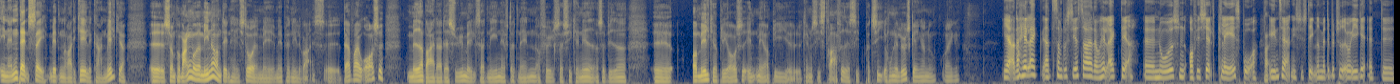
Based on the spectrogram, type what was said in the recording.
en anden dansk sag med den radikale Karen Melchior, øh, som på mange måder minder om den her historie med, med Pernille Weiss. Øh, der var jo også medarbejdere, der sygemeldte sig den ene efter den anden og følte sig chikaneret osv. Øh, og Melchior blev også endt med at blive, øh, kan man sige, straffet af sit parti, og hun er løsgænger nu, Rikke. Ja, og der er heller ikke, at, som du siger, så er der jo heller ikke der øh, noget sådan officielt klagespor Nej. internt i systemet, men det betyder jo ikke, at, øh,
